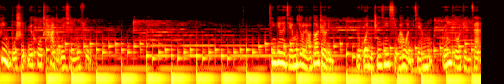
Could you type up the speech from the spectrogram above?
并不是预后差的危险因素。今天的节目就聊到这里。如果你真心喜欢我的节目，不用给我点赞，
